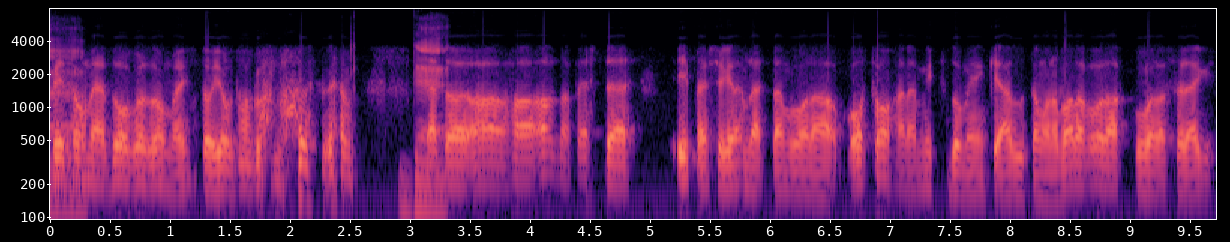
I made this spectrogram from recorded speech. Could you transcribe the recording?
Például, mert dolgozom, vagy tudom, jobb dolgom van. Nem. De... Tehát ha, ha, ha aznap este éppenséggel nem lettem volna otthon, hanem mit tudom én, kiállultam volna valahol, akkor valószínűleg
